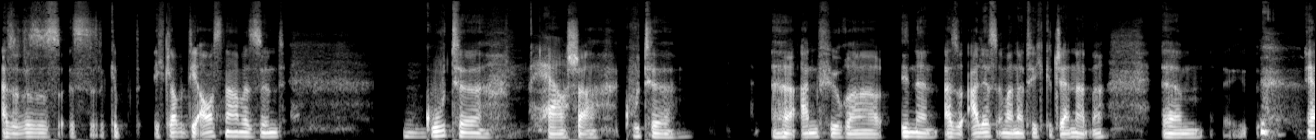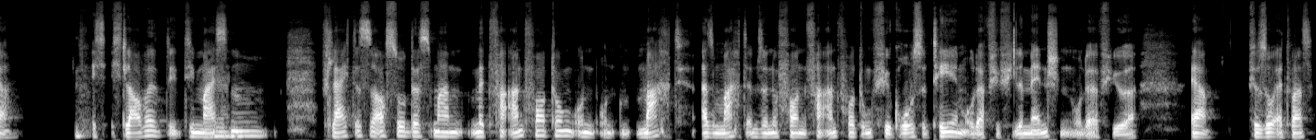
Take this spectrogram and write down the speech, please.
Also das ist, es gibt, ich glaube, die Ausnahme sind hm. gute Herrscher, gute äh, AnführerInnen, also alles immer natürlich gegendert, ne? Ähm, ja, ich, ich glaube, die, die meisten, mhm. Vielleicht ist es auch so, dass man mit Verantwortung und, und Macht, also Macht im Sinne von Verantwortung für große Themen oder für viele Menschen oder für, ja, für so etwas,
